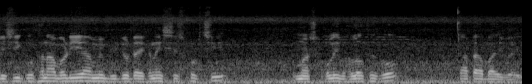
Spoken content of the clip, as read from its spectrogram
বেশি কথা না বাড়িয়ে আমি ভিডিওটা এখানেই শেষ করছি। তোমরা সকলেই ভালো থেকো। টাটা বাই বাই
